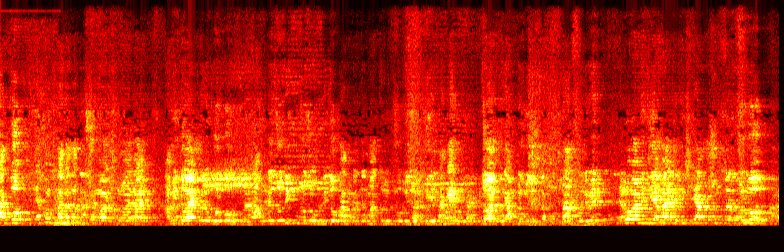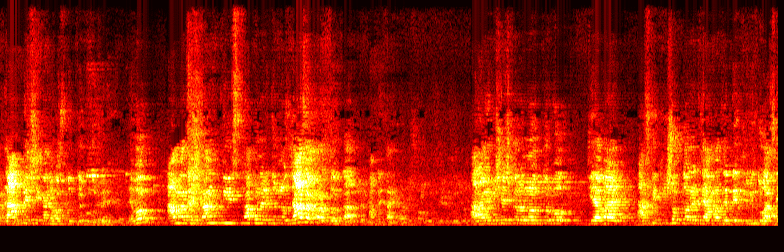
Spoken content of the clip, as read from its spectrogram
থাকব। এখন কাটাকাটির সময় সময় নয় আমি দয়া করে বলব, আপনি যদি কোনো অভিযোগ আপনাদের মাধ্যমে অভিযোগ দিয়ে থাকেন, দয়া করে আপনি অভিযোগটা প্রত্যাহার করবেন এবং আমি জিয়া ভাইকে দৃষ্টি আকর্ষণ করে বলব যে সেখানে হস্তক্ষেপ করবেন। এবং আমাদের শান্তি স্থাপনের জন্য যা যা করার দরকার, আপনি তাই করবেন আর আমি বিশেষ করে অনুরোধ করব, জিয়া ভাই, আজকে কৃষক দলের যে আমাদের নেতৃবৃন্দ আছে,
